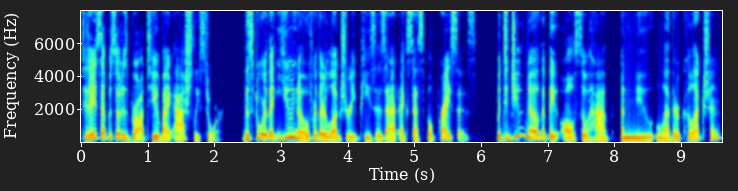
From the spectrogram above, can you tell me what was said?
Today's episode is brought to you by Ashley Store, the store that you know for their luxury pieces at accessible prices. But did you know that they also have a new leather collection?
